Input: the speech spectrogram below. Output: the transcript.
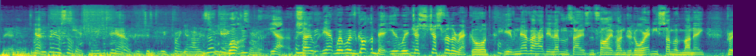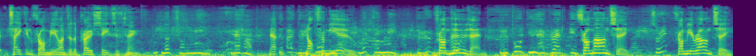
So Yeah. you pay yourself. Can we just Yeah. interrupt? 'Cause Just we try and get our Is that interview. okay? Well, Sorry. yeah. So yeah, well, we've got the bit. You, we just just for the record, you've never had eleven thousand five hundred or any sum of money pr- taken from you under the proceeds of thing. Not from me. Never. No, The- uh, the not from you. Not from me. The From report- who then? The report you have read is From auntie. Sorry, From your auntie.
